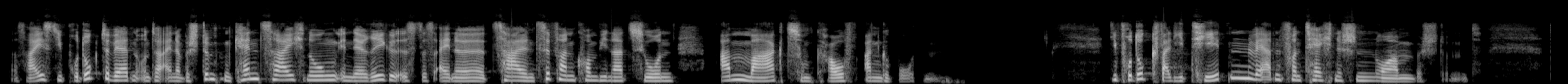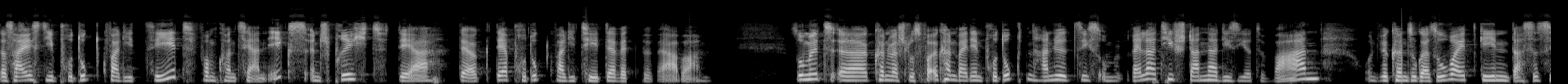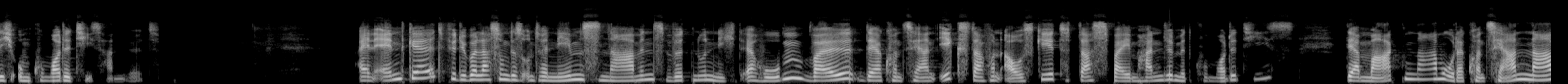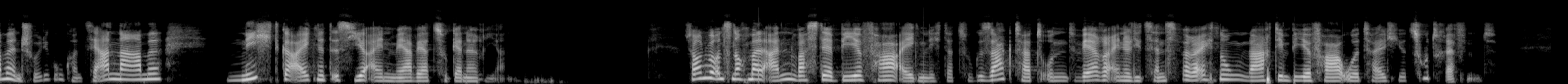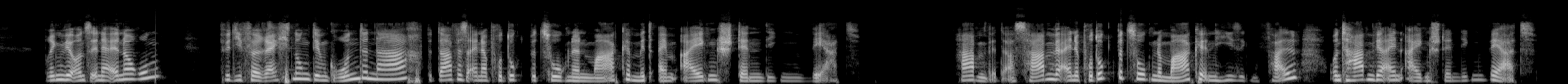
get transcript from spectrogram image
Das heißt, die Produkte werden unter einer bestimmten Kennzeichnung, in der Regel ist es eine Zahlen-Ziffern-Kombination, am Markt zum Kauf angeboten. Die Produktqualitäten werden von technischen Normen bestimmt. Das heißt, die Produktqualität vom Konzern X entspricht der, der, der Produktqualität der Wettbewerber. Somit äh, können wir Schlussfolgern, bei den Produkten handelt es sich um relativ standardisierte Waren und wir können sogar so weit gehen, dass es sich um Commodities handelt. Ein Entgelt für die Überlassung des Unternehmensnamens wird nun nicht erhoben, weil der Konzern X davon ausgeht, dass beim Handel mit Commodities der Markenname oder Konzernname, Entschuldigung, Konzernname nicht geeignet ist, hier einen Mehrwert zu generieren. Schauen wir uns nochmal an, was der BFH eigentlich dazu gesagt hat und wäre eine Lizenzverrechnung nach dem BFH-Urteil hier zutreffend. Bringen wir uns in Erinnerung, für die Verrechnung dem Grunde nach bedarf es einer produktbezogenen Marke mit einem eigenständigen Wert. Haben wir das? Haben wir eine produktbezogene Marke in hiesigen Fall und haben wir einen eigenständigen Wert?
